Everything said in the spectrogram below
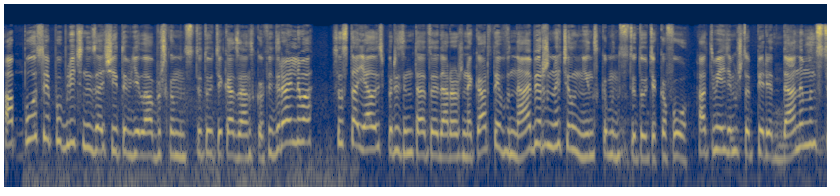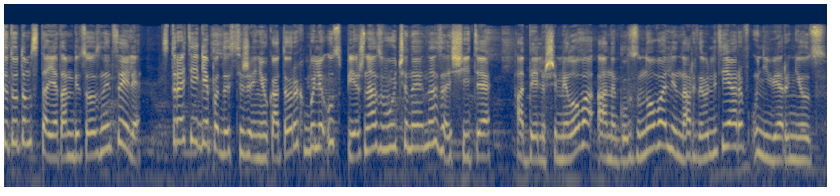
А после публичной защиты в Елабужском институте Казанского федерального состоялась презентация дорожной карты в Набережно-Челнинском институте КФУ. Отметим, что перед данным институтом стоят амбициозные цели, стратегия по достижению которых были успешно озвучены на защите. Аделя Шамилова, Анна Глазунова, Ленар Давлетьяров, Универ News.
